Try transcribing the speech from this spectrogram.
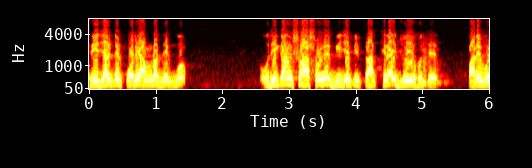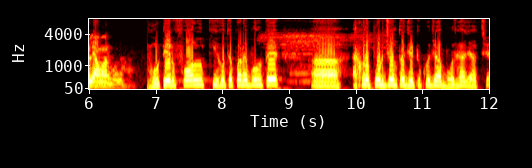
রেজাল্টের পরে আমরা দেখব অধিকাংশ আসনে বিজেপি প্রার্থীরাই জয়ী হতে পারে বলে আমার মনে হয়। ভোটের ফল কি হতে পারে বলতে এখনও পর্যন্ত যেটুকু যা বোঝা যাচ্ছে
